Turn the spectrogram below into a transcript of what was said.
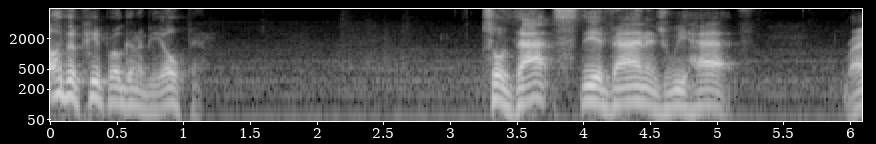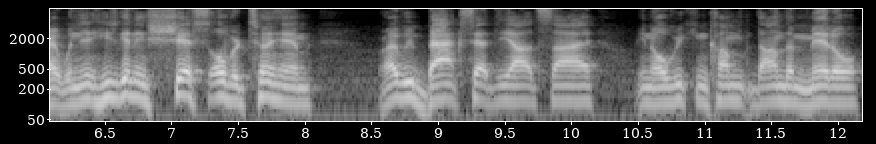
other people are going to be open. So that's the advantage we have. Right? When he's getting shifts over to him, right? We back set the outside. You know, we can come down the middle,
